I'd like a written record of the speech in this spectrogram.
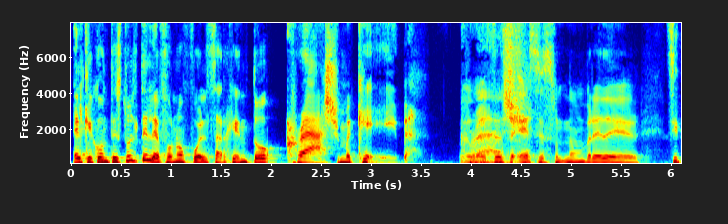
El que contestó el teléfono fue el sargento Crash McCabe. Ese, es, un nombre de. Si,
